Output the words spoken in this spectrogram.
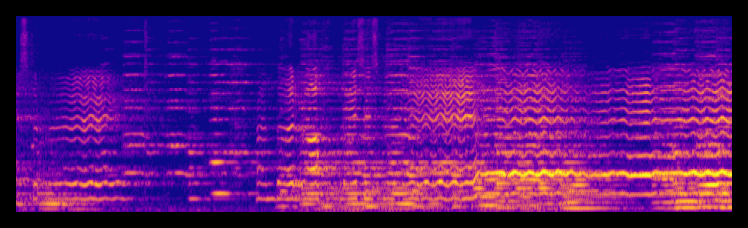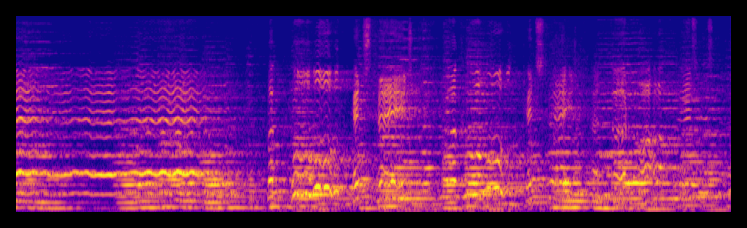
jetzt rührt, an der Raffles es brennt. The crooked straight, the crooked straight, and the Raffles es brennt.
